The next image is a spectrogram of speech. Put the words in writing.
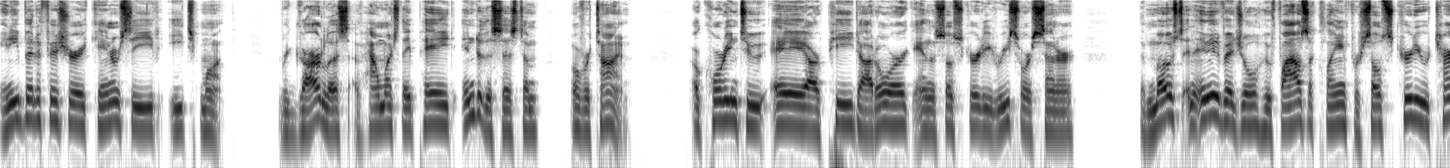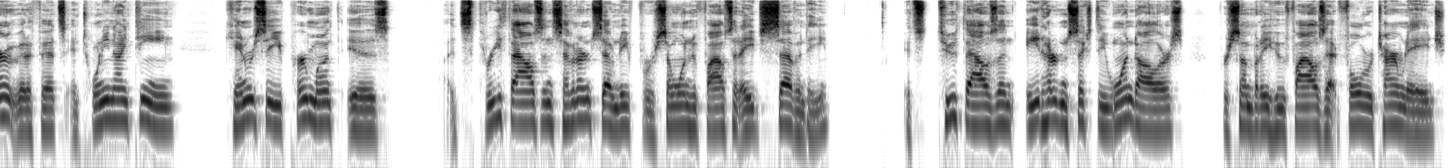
any beneficiary can receive each month, regardless of how much they paid into the system over time. According to AARP.org and the Social Security Resource Center, the most an individual who files a claim for Social Security retirement benefits in 2019 can receive per month is it's 3770 for someone who files at age 70. It's $2,861 for somebody who files at full retirement age,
